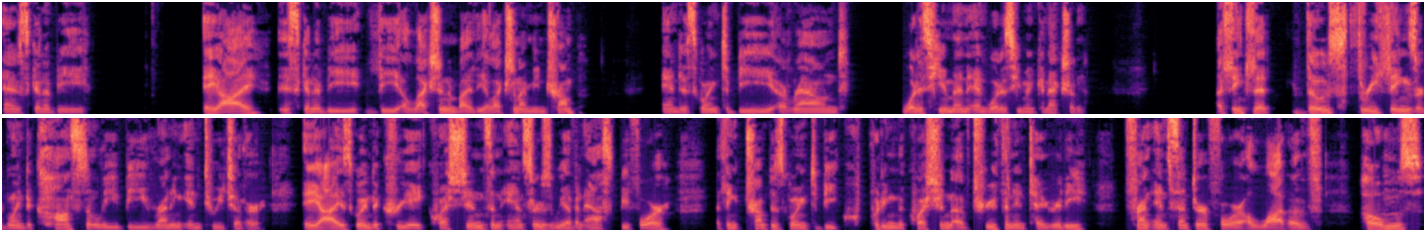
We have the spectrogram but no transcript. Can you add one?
And it's going to be AI is going to be the election. And by the election, I mean Trump. And it's going to be around what is human and what is human connection. I think that those three things are going to constantly be running into each other. AI is going to create questions and answers we haven't asked before. I think Trump is going to be putting the question of truth and integrity front and center for a lot of homes,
